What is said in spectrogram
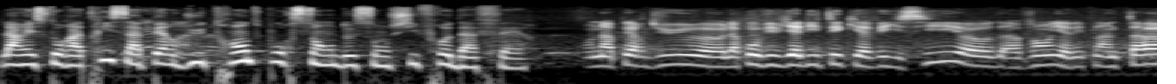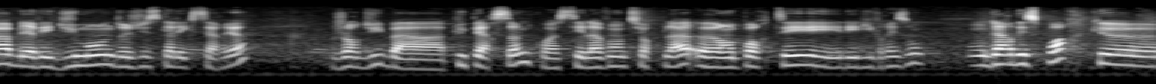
La restauratrice a perdu 30% de son chiffre d'affaires. On a perdu euh, la convivialité qu'il y avait ici. Euh, avant, il y avait plein de tables, il y avait du monde jusqu'à l'extérieur. Aujourd'hui, bah, plus personne. C'est la vente sur place, euh, emportée et les livraisons. On garde espoir que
